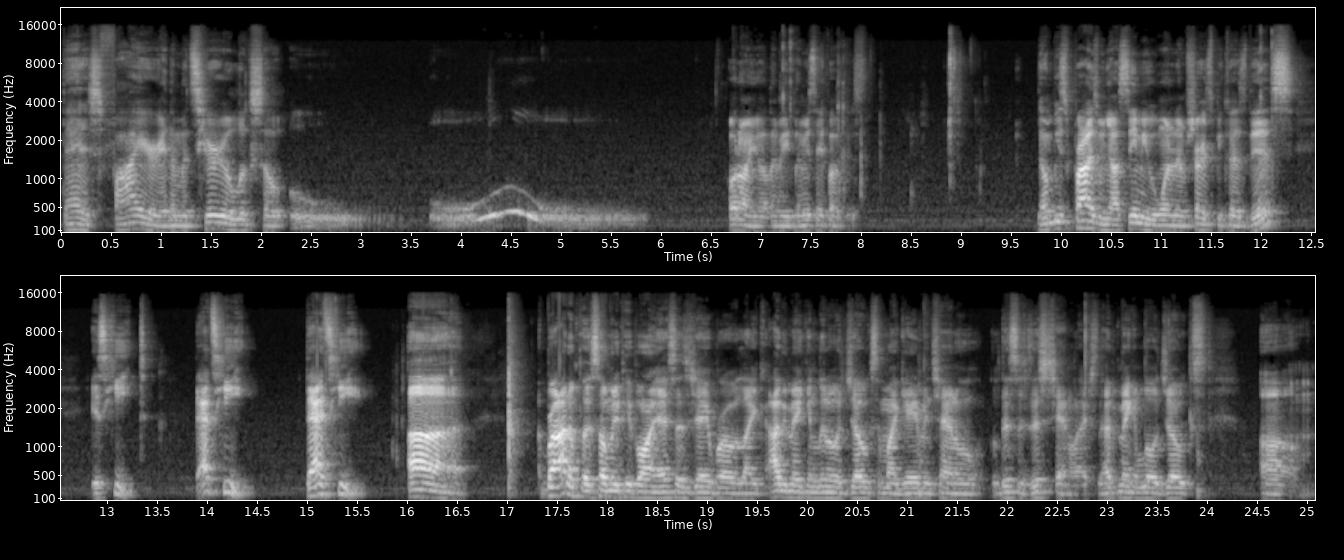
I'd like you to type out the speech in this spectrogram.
that is fire, and the material looks so. Ooh. Hold on, y'all. Let me let me stay focused. Don't be surprised when y'all see me with one of them shirts because this is heat. That's heat. That's heat. Uh bro, I done put so many people on SSJ, bro. Like I be making little jokes in my gaming channel. This is this channel actually. I've been making little jokes um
